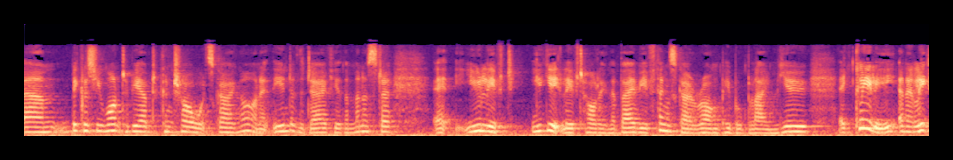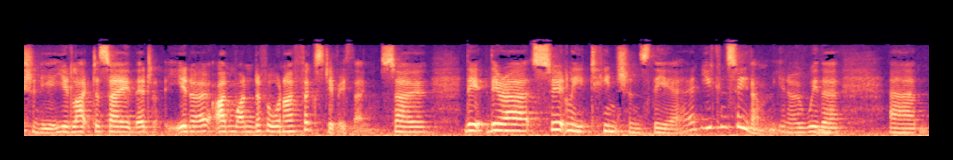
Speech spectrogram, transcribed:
um, because you want to be able to control what's going on. At the end of the day, if you're the minister, uh, you left, you get left holding the baby. If things go wrong, people blame you. And clearly, an election year, you'd like to say that you know I'm wonderful when I fixed everything. So there, there are certainly tensions there, and you can see them. You know whether. Um,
